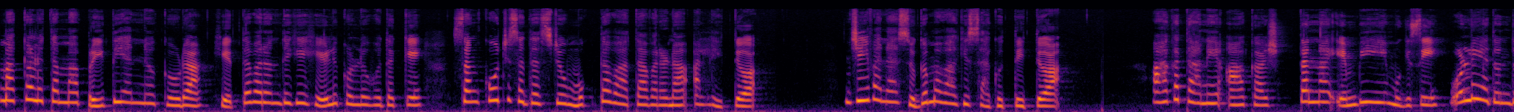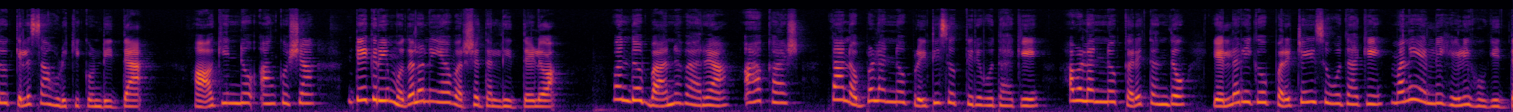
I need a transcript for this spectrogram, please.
ಮಕ್ಕಳು ತಮ್ಮ ಪ್ರೀತಿಯನ್ನು ಕೂಡ ಹೆತ್ತವರೊಂದಿಗೆ ಹೇಳಿಕೊಳ್ಳುವುದಕ್ಕೆ ಸಂಕೋಚಿಸದಷ್ಟು ಮುಕ್ತ ವಾತಾವರಣ ಅಲ್ಲಿತ್ತು. ಜೀವನ ಸುಗಮವಾಗಿ ಸಾಗುತ್ತಿತ್ತು. ಆಗ ತಾನೇ ಆಕಾಶ್ ತನ್ನ ಎಂ ಎ ಮುಗಿಸಿ ಒಳ್ಳೆಯದೊಂದು ಕೆಲಸ ಹುಡುಕಿಕೊಂಡಿದ್ದ. ಆಗಿನ್ನು ಅಂಕುಶ ಡಿಗ್ರಿ ಮೊದಲನೆಯ ವರ್ಷದಲ್ಲಿದ್ದಳು. ಒಂದು ಭಾನುವಾರ ಆಕಾಶ್ ತಾನೊಬ್ಬಳನ್ನು ಪ್ರೀತಿಸುತ್ತಿರುವುದಾಗಿ, ಅವಳನ್ನು ಕರೆತಂದು ಎಲ್ಲರಿಗೂ ಪರಿಚಯಿಸುವುದಾಗಿ ಮನೆಯಲ್ಲಿ ಹೇಳಿ ಹೋಗಿದ್ದ.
